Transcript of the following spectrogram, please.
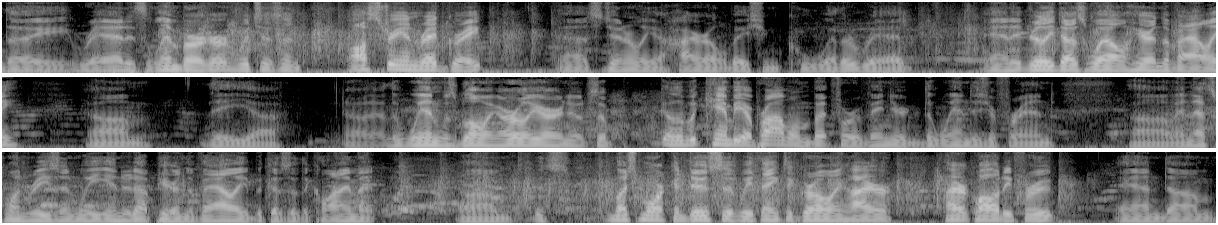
the red is Lemberger, which is an Austrian red grape. Uh, it's generally a higher elevation, cool weather red, and it really does well here in the valley. Um, the uh, uh, the wind was blowing earlier, and it's a it can be a problem, but for a vineyard, the wind is your friend, uh, and that's one reason we ended up here in the valley because of the climate. Um, it's much more conducive, we think, to growing higher higher quality fruit, and um,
